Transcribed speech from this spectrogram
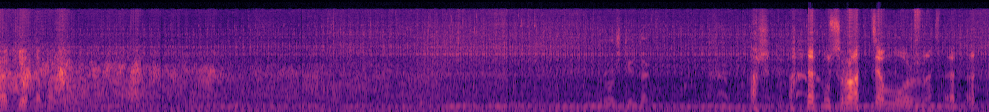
Ракета пошла. Трошки так Аж усратися можна.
